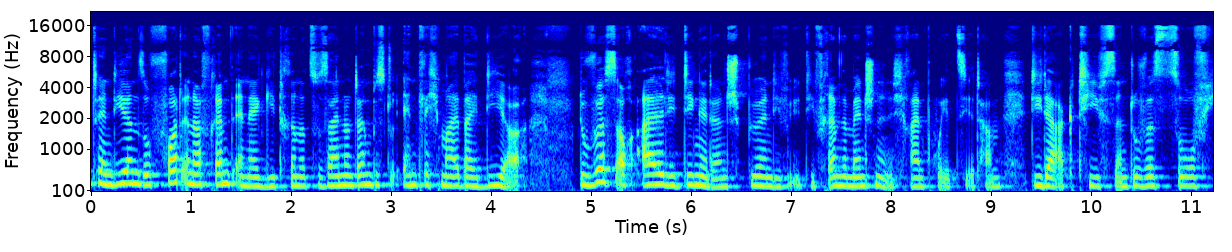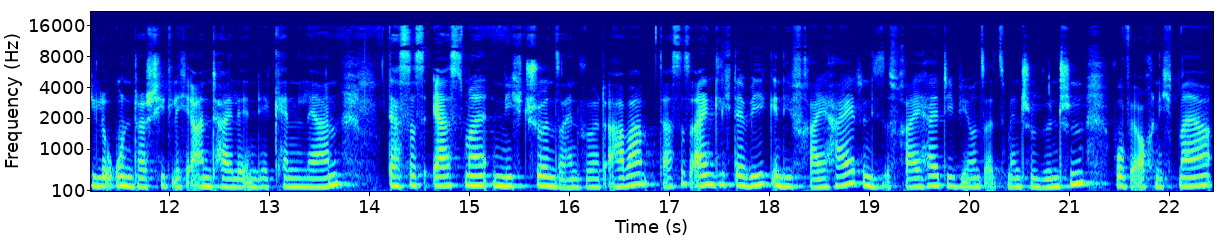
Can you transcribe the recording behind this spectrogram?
tendieren, sofort in der Fremdenergie drinne zu sein und dann bist du endlich mal bei dir. Du wirst auch all die Dinge dann spüren, die, die fremde Menschen in dich reinprojiziert haben, die da aktiv sind. Du wirst so viele unterschiedliche Anteile in dir kennenlernen, dass es erstmal nicht schön sein wird. Aber das ist eigentlich der Weg in die Freiheit, in diese Freiheit, die wir uns als Menschen wünschen, wo wir auch nicht mehr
